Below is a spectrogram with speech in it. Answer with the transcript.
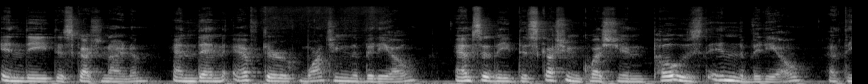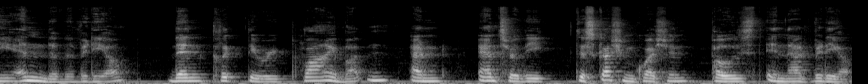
in the discussion item and then after watching the video answer the discussion question posed in the video at the end of the video then click the reply button and answer the discussion question posed in that video.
